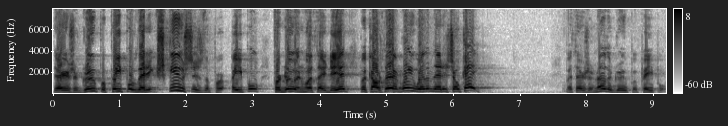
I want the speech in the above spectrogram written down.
there's a group of people that excuses the people for doing what they did because they agree with them that it's okay. But there's another group of people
